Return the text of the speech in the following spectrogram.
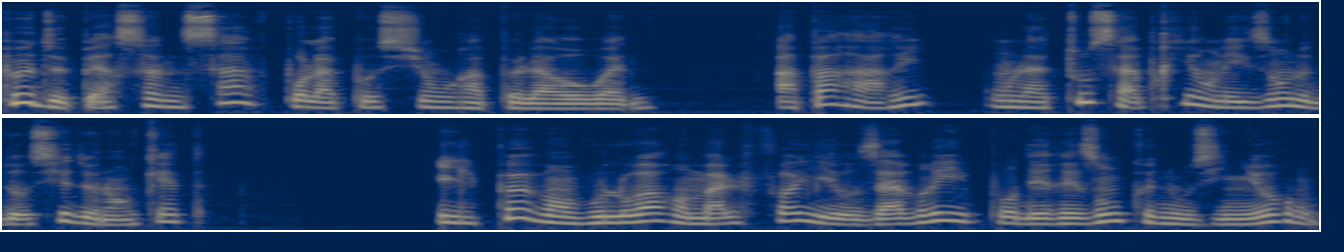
Peu de personnes savent pour la potion, rappela Owen. À part Harry, on l'a tous appris en lisant le dossier de l'enquête. Ils peuvent en vouloir aux Malfoy et aux Avery pour des raisons que nous ignorons,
